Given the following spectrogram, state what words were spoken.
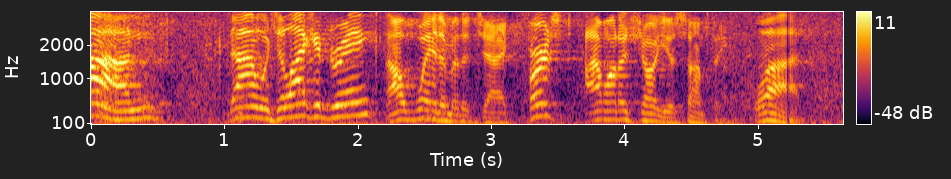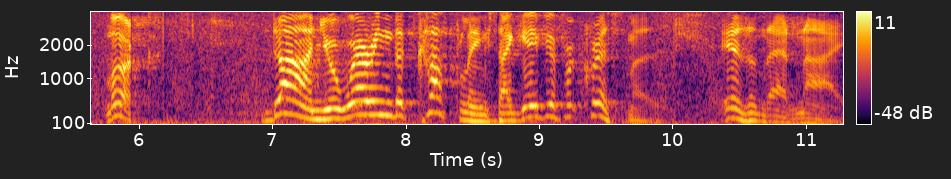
Don, Don, would you like a drink? Now, wait a minute, Jack. First, I want to show you something. What? Look. Don, you're wearing the cufflinks I gave you for Christmas. Isn't that nice?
